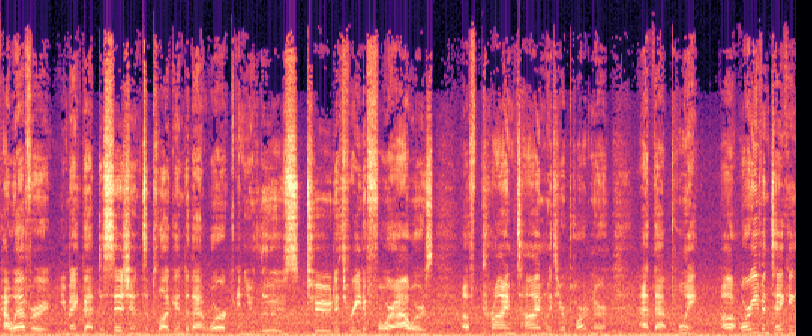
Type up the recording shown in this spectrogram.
However, you make that decision to plug into that work, and you lose two to three to four hours of prime time with your partner at that point, uh, or even taking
